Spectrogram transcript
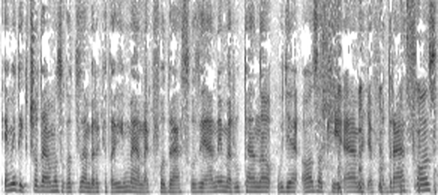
én mindig csodálom azokat az embereket, akik mernek fodrászhoz járni, mert utána ugye az, aki elmegy a fodrászhoz,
